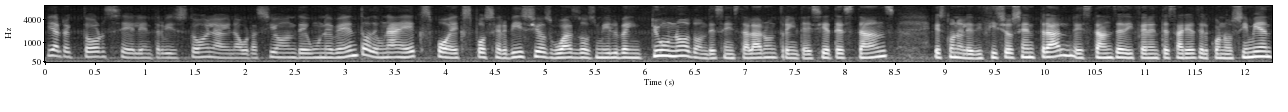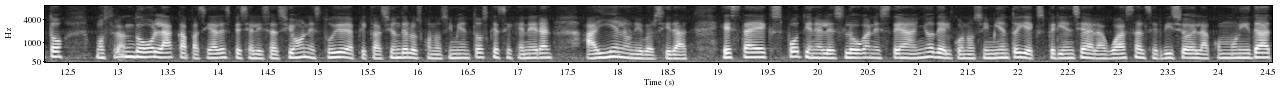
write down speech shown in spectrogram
y al rector se le entrevistó en la inauguración de un evento, de una expo, Expo Servicios UAS 2021, donde se instalaron 37 stands, esto en el edificio central, stands de diferentes áreas del conocimiento, mostrando la capacidad de especialización, estudio y aplicación de los conocimientos que se generan ahí en la universidad. Esta expo tiene el eslogan este año del conocimiento y experiencia de la UAS al servicio de la comunidad.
